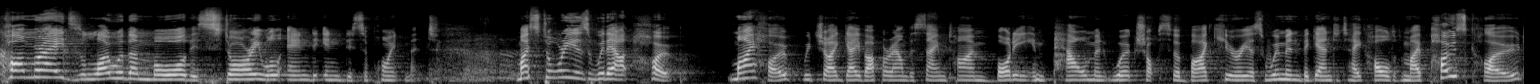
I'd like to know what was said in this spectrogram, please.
comrades, lower them more, this story will end in disappointment. My story is without hope. My hope, which I gave up around the same time body empowerment workshops for bi curious women began to take hold of my postcode,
